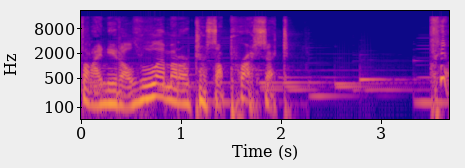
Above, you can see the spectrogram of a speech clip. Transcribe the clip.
that I need a limiter to suppress it.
